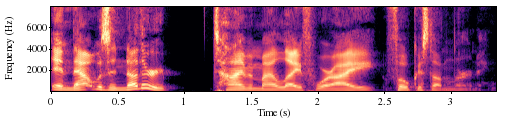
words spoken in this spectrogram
And that was another time in my life where I focused on learning.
